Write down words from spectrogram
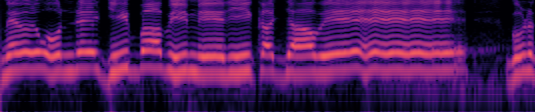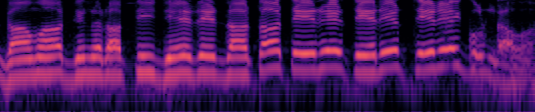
ਮੈਂ ਉਹਨੇ ਜੀਬਾ ਵੀ ਮੇਰੀ ਕ ਜਾਵੇ। ਗੁਣ ਗਾਵਾਂ ਦਿਨ ਰਾਤੀ ਦੇ ਦੇ ਦਾਤਾ ਤੇਰੇ ਤੇਰੇ ਤੇਰੇ ਗੁਣ ਗਾਵਾਂ।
